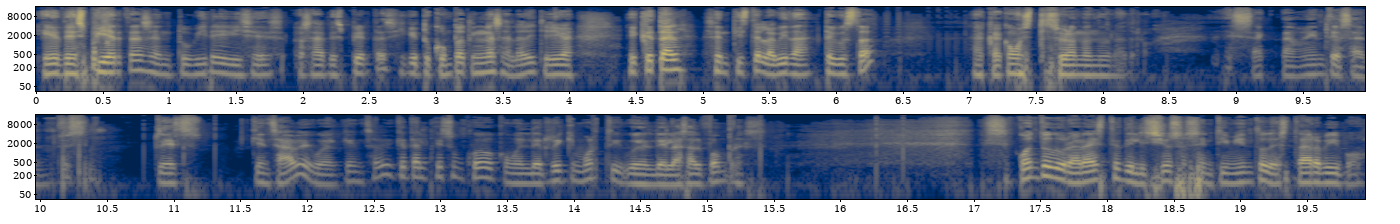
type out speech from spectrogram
y despiertas en tu vida y dices, o sea, despiertas y que tu compa tengas al lado y te diga, ¿y qué tal? ¿Sentiste la vida? ¿Te gustó? Acá como si te estuvieran dando una droga. Exactamente, o sea, pues, es, quién sabe, güey, quién sabe qué tal que es un juego como el de Ricky Morty, güey, el de las alfombras. ¿Cuánto durará este delicioso sentimiento de estar vivo,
